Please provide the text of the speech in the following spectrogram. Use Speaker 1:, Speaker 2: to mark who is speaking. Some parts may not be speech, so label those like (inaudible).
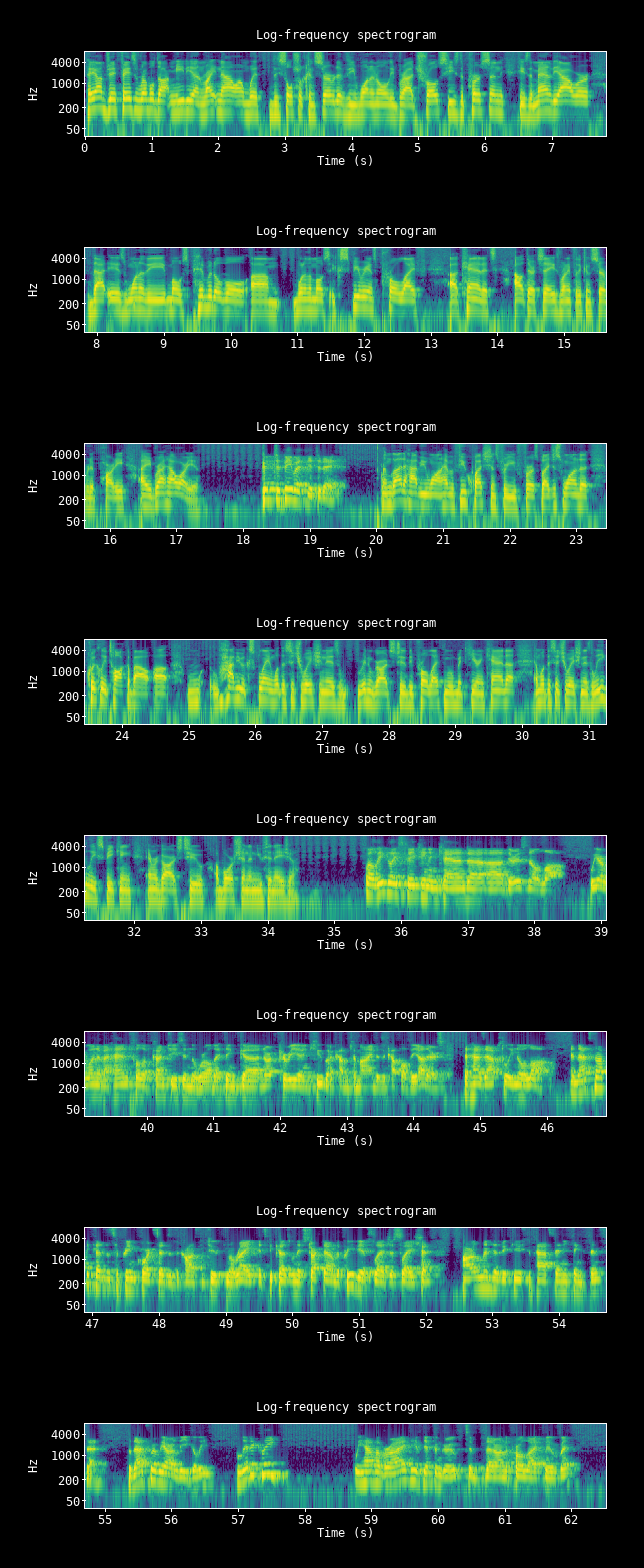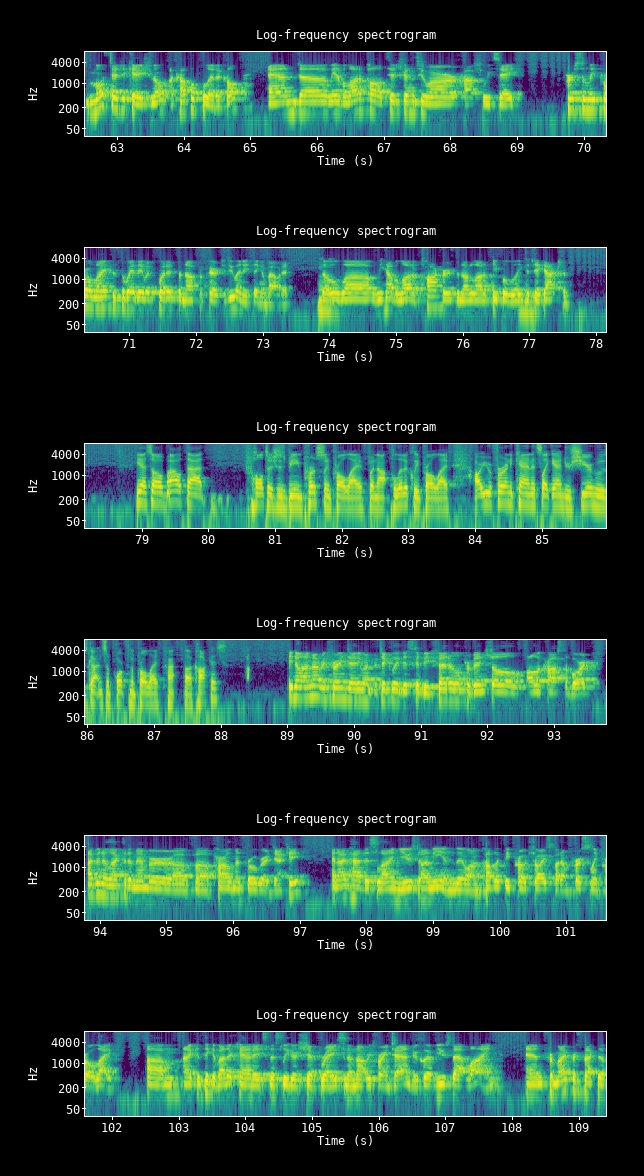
Speaker 1: Hey, I'm Jay Fayza of Rebel.media, and right now I'm with the social conservative, the one and only Brad Trost. He's the person, he's the man of the hour that is one of the most pivotal, um, one of the most experienced pro life uh, candidates out there today. He's running for the Conservative Party. Hey, Brad, how are you?
Speaker 2: Good to be with you today.
Speaker 1: I'm glad to have you on. I have a few questions for you first, but I just wanted to quickly talk about, uh, have you explain what the situation is in regards to the pro-life movement here in Canada and what the situation is legally speaking in regards to abortion and euthanasia.
Speaker 2: Well, legally speaking in Canada, uh, there is no law. We are one of a handful of countries in the world. I think uh, North Korea and Cuba come to mind as a couple of the others that has absolutely no law. And that's not because the Supreme Court says it's a constitutional right. It's because when they struck down the previous legislation, Parliament has refused to pass anything since then. So that's where we are legally. Politically, we have a variety of different groups that are on the pro life movement, most educational, a couple political, and uh, we have a lot of politicians who are, how should we say, personally pro life is the way they would put it, but not prepared to do anything about it. So mm-hmm. uh, we have a lot of talkers, but not a lot of people willing to take action.
Speaker 1: Yeah, so about that, politicians being personally pro-life but not politically pro-life, are you referring to candidates like Andrew Scheer, who's gotten support from the pro-life uh, caucus?
Speaker 2: You know, I'm not referring to anyone particularly. This could be federal, provincial, all across the board. I've been elected a member of uh, Parliament for over a decade, and I've had this line used on me, and know, I'm publicly pro-choice, but I'm personally pro-life. Um, I can think of other candidates in this leadership race, and I'm not referring to Andrew, who have used that line. And from my perspective,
